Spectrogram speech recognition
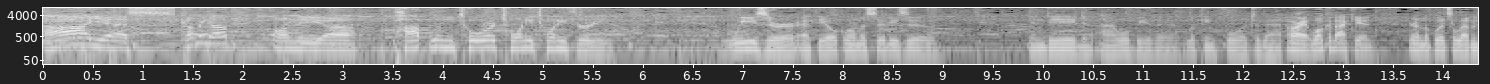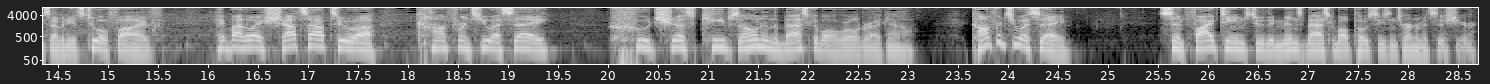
Ah, yes. Coming up on the uh, Poplin Tour 2023, Weezer at the Oklahoma City Zoo. Indeed, I will be there. Looking forward to that. All right, welcome back in here on the Blitz 1170. It's 205. Hey, by the way, shouts out to uh, Conference USA, who just keeps owning the basketball world right now. Conference USA sent five teams to the men's basketball postseason tournaments this year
